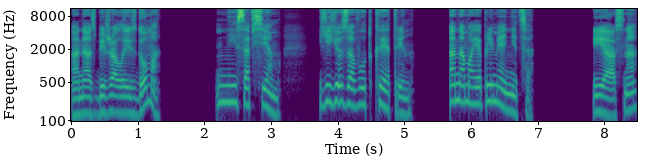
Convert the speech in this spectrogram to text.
«Она сбежала из дома?» «Не совсем. Ее зовут Кэтрин. Она моя племянница». «Ясно».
